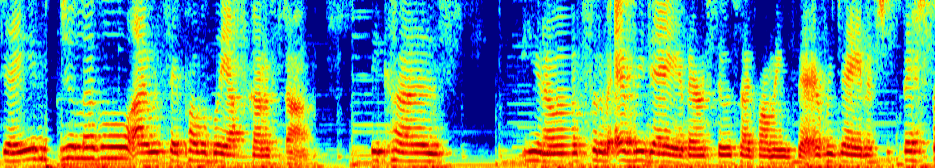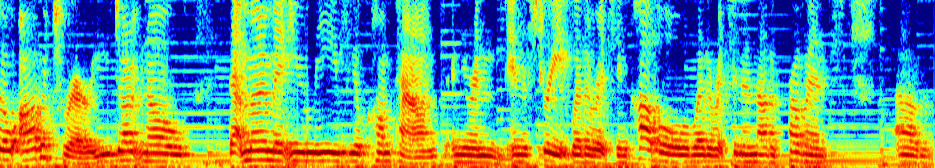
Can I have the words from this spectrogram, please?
danger level, I would say probably Afghanistan because you know, it's sort of every day there are suicide bombings there every day, and it's just they're so arbitrary. You don't know that moment you leave your compound and you're in, in the street, whether it's in Kabul or whether it's in another province. Um,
